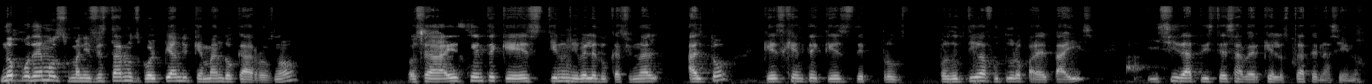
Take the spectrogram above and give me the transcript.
no podemos manifestarnos golpeando y quemando carros, ¿no? O sea, es gente que es, tiene un nivel educacional alto, que es gente que es de productiva futuro para el país, y sí da tristeza ver que los traten así, ¿no?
